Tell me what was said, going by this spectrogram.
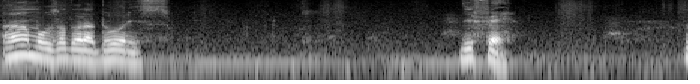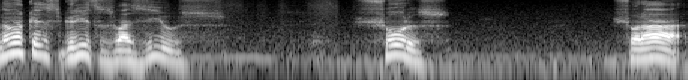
ama os adoradores de fé. Não aqueles gritos vazios, choros, chorar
